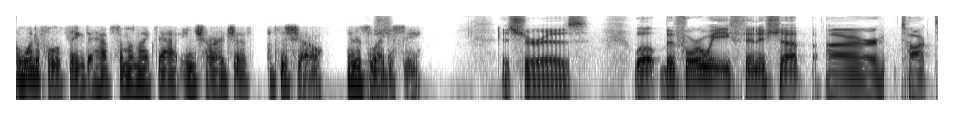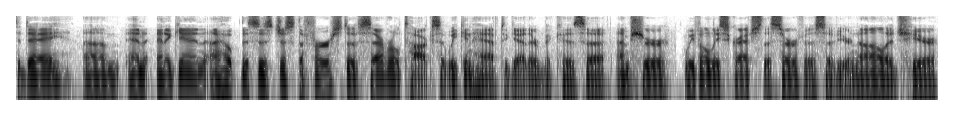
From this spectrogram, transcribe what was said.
a wonderful thing to have someone like that in charge of, of the show and its legacy. It sure is. Well, before we finish up our talk today, um, and and again, I hope this is just the first of several talks that we can have together because uh, I'm sure we've only scratched the surface of your knowledge here.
